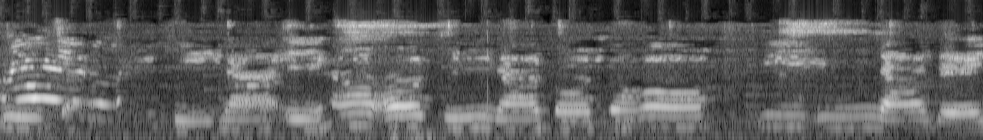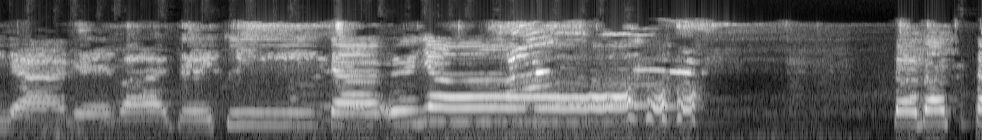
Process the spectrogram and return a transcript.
みーちゃん、しない大きなことをみんなでやればできちゃうよ。届くと。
